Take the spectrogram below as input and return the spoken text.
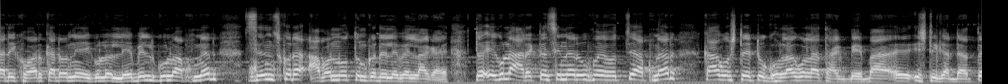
তারিখ হওয়ার কারণে এগুলো লেবেলগুলো আপনার চেঞ্জ করে আবার নতুন করে লেবেল লাগায়। তো এগুলো আরেকটা চিনার উপায় হচ্ছে আপনার কাগজটা একটু ঘোলা ঘোলা থাকবে বা স্টিকারটা। তো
